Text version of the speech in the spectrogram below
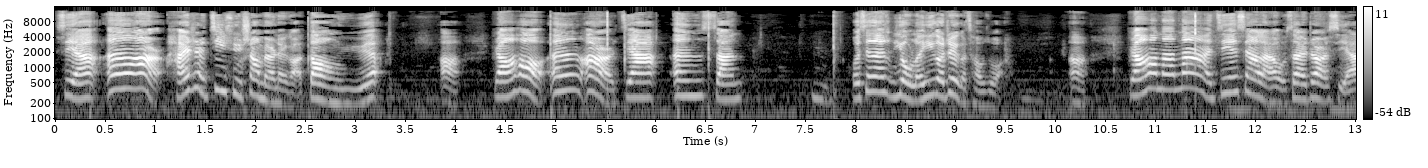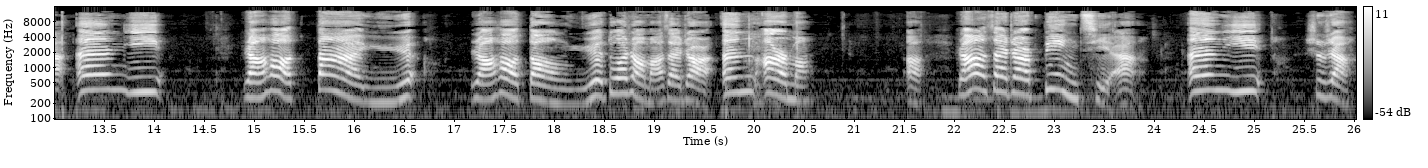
写 n 二还是继续上面那个等于啊，然后 n 二加 n 三，嗯，我现在有了一个这个操作啊，然后呢，那接下来我在这儿写 n 一，然后大于，然后等于多少吗？在这儿 n 二吗？啊，然后在这儿，并且 n 一是不是啊？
